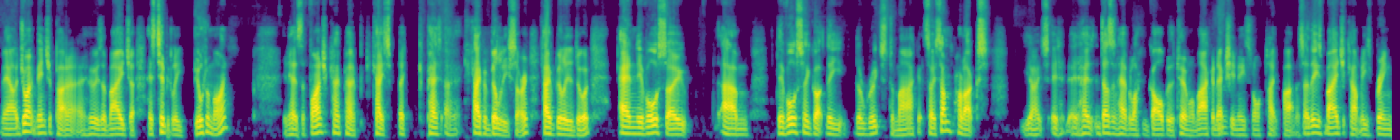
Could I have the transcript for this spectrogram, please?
Now, a joint venture partner who is a major has typically built a mine. It has the financial capa- case, uh, capa- uh, capability, sorry, capability to do it, and they've also um, they've also got the the routes to market. So some products, you know, it's, it it, has, it doesn't have like a goal with a terminal market. It Mm. actually needs an off-take partner. So these major companies bring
